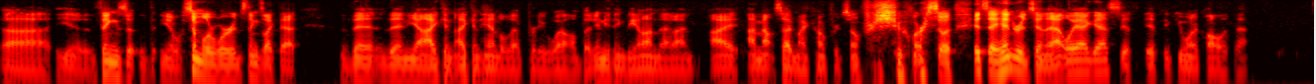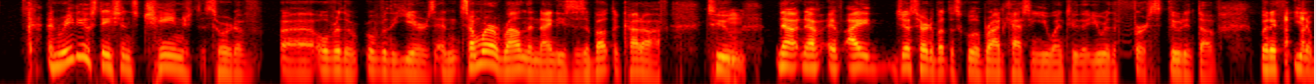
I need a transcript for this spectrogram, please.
uh, you know things you know similar words things like that then then yeah i can i can handle that pretty well but anything beyond that i'm i i'm outside my comfort zone for sure so it's a hindrance in that way i guess if if, if you want to call it that And radio stations changed sort of uh, over the over the years, and somewhere around the '90s is about the cutoff to Hmm. now. Now, if I just heard about the school of broadcasting you went to that you were the first student of, but if you know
